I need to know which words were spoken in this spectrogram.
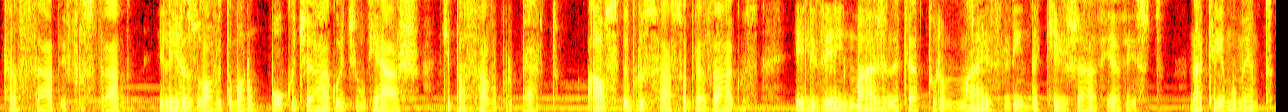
cansado e frustrado, ele resolve tomar um pouco de água de um riacho que passava por perto. Ao se debruçar sobre as águas, ele vê a imagem da criatura mais linda que ele já havia visto. Naquele momento,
